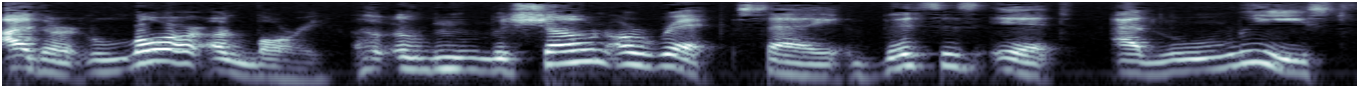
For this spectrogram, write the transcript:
either Lore or Lori, uh, uh, Michonne or Rick say this is it at least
